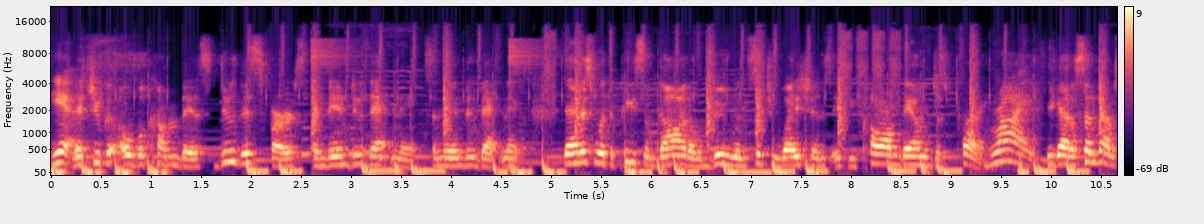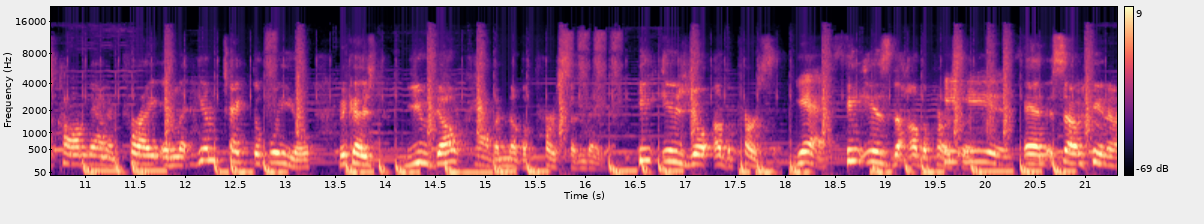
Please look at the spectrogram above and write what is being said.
Yeah. That you could overcome this, do this first, and then do that next, and then do that next. That is what the peace of God will do in situations if you calm down and just pray. right. You got to sometimes calm down and pray and let Him take the wheel because you don't have another person there. He is your other person. Yes. He is the other person. He is. And so, you know,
